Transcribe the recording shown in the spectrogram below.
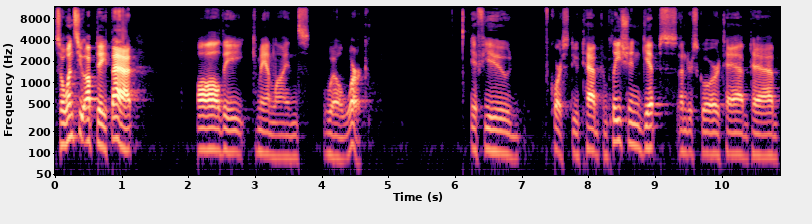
So once you update that, all the command lines will work. If you of course, do tab completion, gips underscore tab tab.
